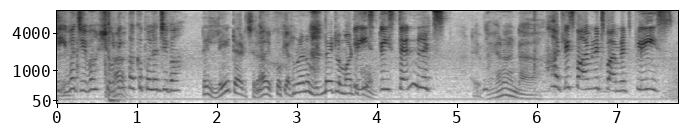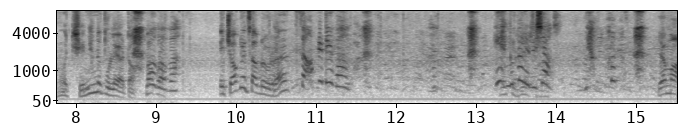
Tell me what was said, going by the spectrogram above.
ஜீவா ஜீவா. ஷூட்டிங் பார்க்க போலாம் ஜீவா. டேய் லேட் ஆயிடுச்சுடா. இப்போ கிளம்பலாம் மிட் நைட்ல ப்ளீஸ் மாட்டிக்குவோம் ப்ளீஸ் டென் மினிட்ஸ் டேய் வேணாம்டா. At least five minutes five minutes please உன் சின்ன புள்ளையாட்டம். வா வா வா. சாக்லேட் சாப்பிட விடுற? சாப்பிட்டுட்டே வா. எங்க பாரு ரிஷா. ஏமா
